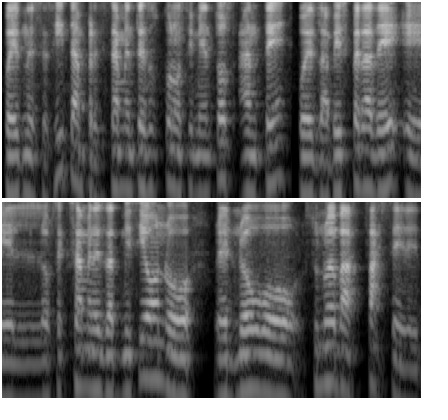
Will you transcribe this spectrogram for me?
pues necesitan precisamente esos conocimientos ante pues la víspera de eh, los exámenes de admisión o el nuevo su nueva fase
